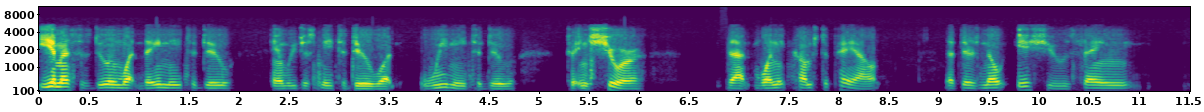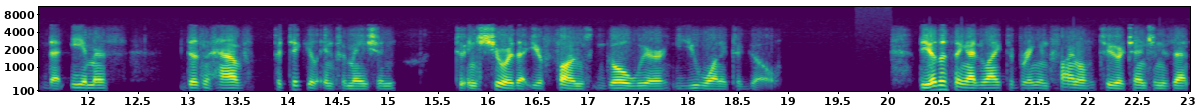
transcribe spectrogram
EMS is doing what they need to do, and we just need to do what we need to do to ensure that when it comes to payout, that there's no issues saying that EMS doesn't have particular information to ensure that your funds go where you want it to go. The other thing I'd like to bring in final to your attention is that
